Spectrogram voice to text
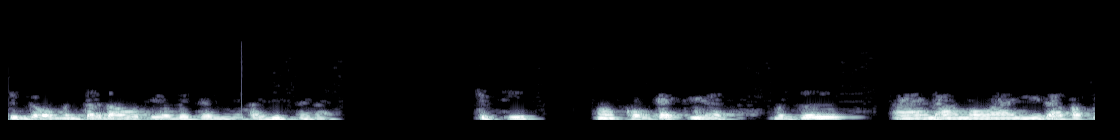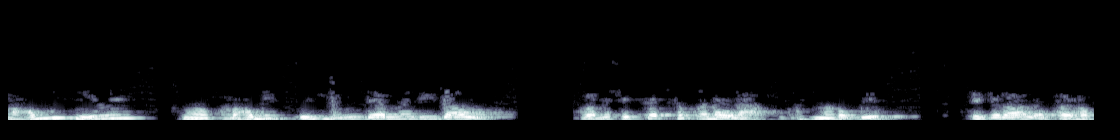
trình độ mình tới đâu thì ở bên trên người ta giúp tới đó trực tiếp còn cái kia mình cứ à nam mô a di đà phật mà không biết nghĩa lý mà không biết sử dụng đem nó đi đâu và nó sẽ kết thúc ở nơi nào mà không biết. Thì cái đó là thời học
